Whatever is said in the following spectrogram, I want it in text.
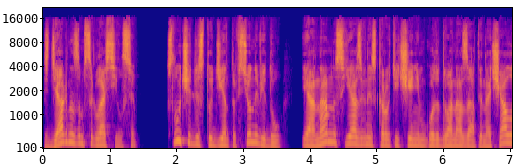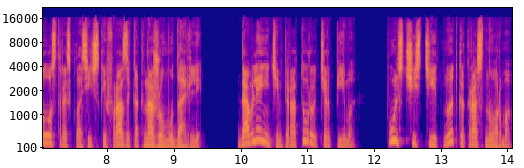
С диагнозом согласился. Случай для студентов, все на виду. И анамнез, язвенный с кровотечением года два назад, и начало острое с классической фразы «как ножом ударили». Давление, температура терпимо. Пульс чистит, но это как раз норма.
